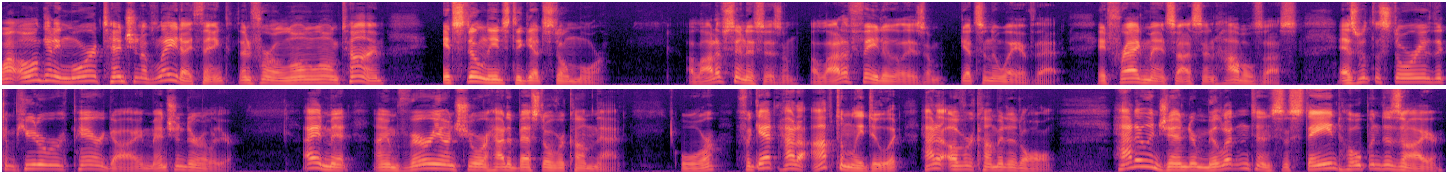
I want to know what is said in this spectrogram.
while all getting more attention of late, I think, than for a long, long time, it still needs to get still more. A lot of cynicism, a lot of fatalism gets in the way of that. It fragments us and hobbles us, as with the story of the computer repair guy mentioned earlier. I admit I am very unsure how to best overcome that. Or, forget how to optimally do it, how to overcome it at all. How to engender militant and sustained hope and desire,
